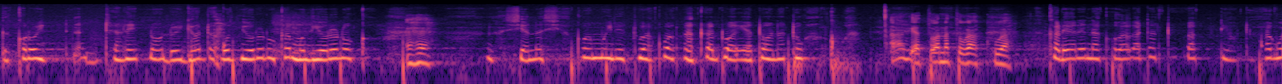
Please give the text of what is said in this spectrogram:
Ngakorwo ndarĩ na ũndũ ingĩhota gũthiũrũrũka mũthiũrũrũko. Ehe. Na ciana ciakwa mũirĩtu wakwa gaka agĩa twana tũgakua. Agĩa twana tũgakua karĩa arä nako ga gatatũ gatihotaga u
